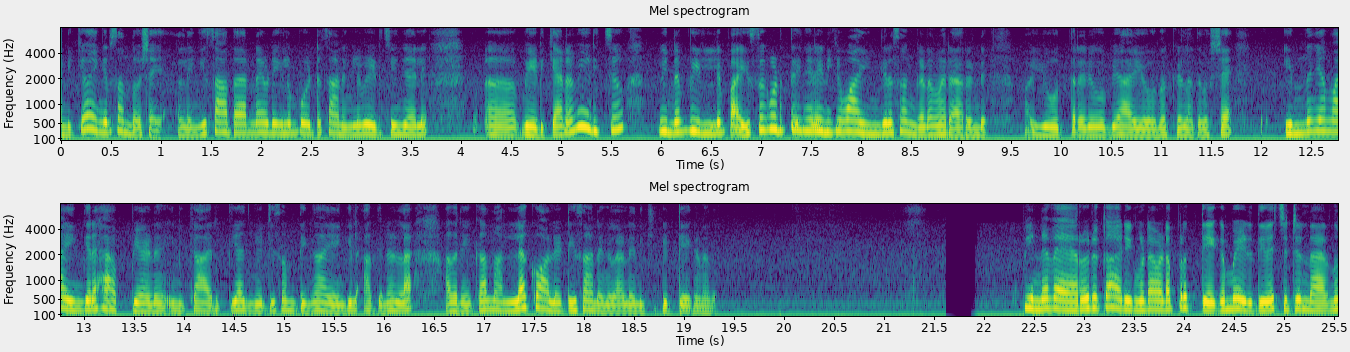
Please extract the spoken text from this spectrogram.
എനിക്ക് ഭയങ്കര സന്തോഷമായി അല്ലെങ്കിൽ സാധാരണ എവിടെയെങ്കിലും പോയിട്ട് സാധനങ്ങൾ മേടിച്ച് കഴിഞ്ഞാൽ മേടിക്കാനോ മേടിച്ചു. പിന്നെ ബില്ല് പൈസ കൊടുത്തു കഴിഞ്ഞാൽ എനിക്ക് ഭയങ്കര സങ്കടം വരാറുണ്ട്. അയ്യോ ഇത്ര രൂപയായോ എന്നൊക്കെ ഉള്ളത്. പക്ഷേ ഇന്ന് ഞാൻ ഭയങ്കര ഹാപ്പിയാണ്. എനിക്ക് ആയിരത്തി അഞ്ഞൂറ്റി സംതിങ് ആയെങ്കിൽ അതിനുള്ള അതിനേക്കാൾ നല്ല ക്വാളിറ്റി സാധനങ്ങളാണ് എനിക്ക് കിട്ടിയേക്കണത്. പിന്നെ വേറൊരു കാര്യം കൂടെ അവിടെ പ്രത്യേകം എഴുതി വെച്ചിട്ടുണ്ടായിരുന്നു.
